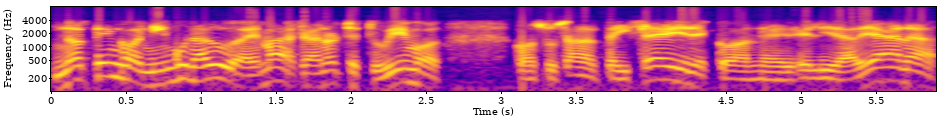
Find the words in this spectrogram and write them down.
No tengo ninguna duda. Además, ya anoche estuvimos con Susana Teixeira, con Elida Diana,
